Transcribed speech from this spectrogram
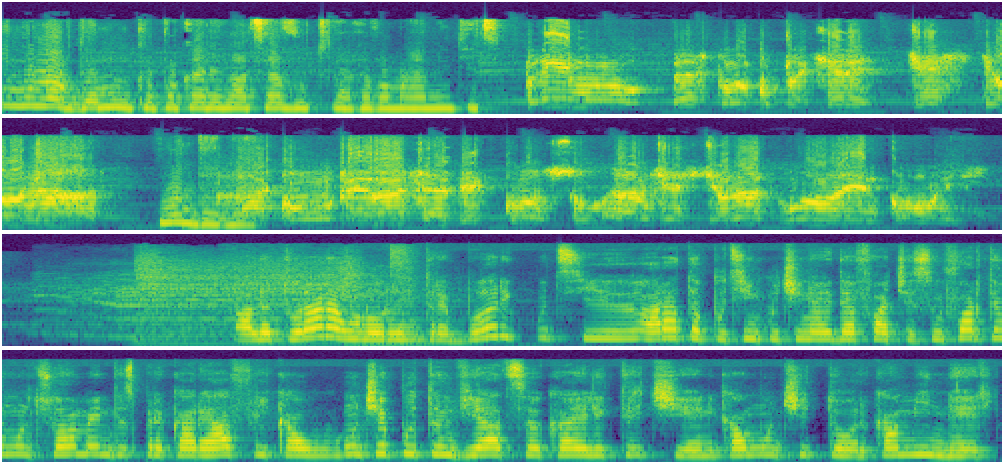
Primul loc de muncă pe care l-ați avut, dacă vă mai amintiți. Primul, îți spun cu plăcere, gestionar. Unde? La cooperația de consum. Am gestionat bunuri în comunism. Alăturarea unor întrebări îți arată puțin cu cine ai de-a face. Sunt foarte mulți oameni despre care afli că au început în viață ca electricieni, ca muncitori, ca mineri.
